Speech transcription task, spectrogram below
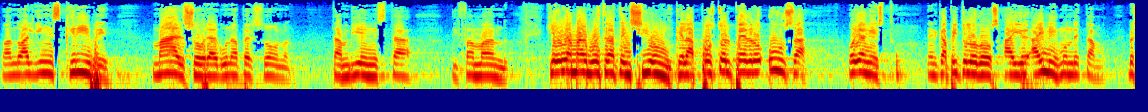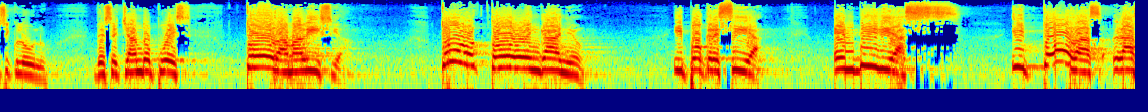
Cuando alguien escribe mal sobre alguna persona, también está difamando. Quiero llamar vuestra atención que el apóstol Pedro usa, oigan esto, en el capítulo 2, ahí, ahí mismo donde estamos, versículo 1. Desechando pues toda malicia, todo, todo engaño, hipocresía, envidias y todas las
